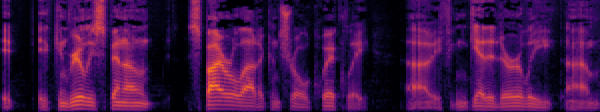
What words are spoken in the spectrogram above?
it it can really spin on spiral out of control quickly. Uh, if you can get it early, um,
